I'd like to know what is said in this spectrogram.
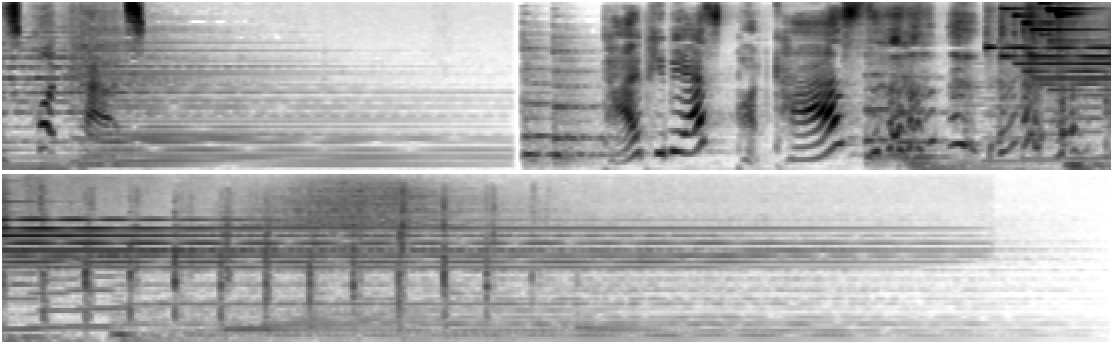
Podcast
